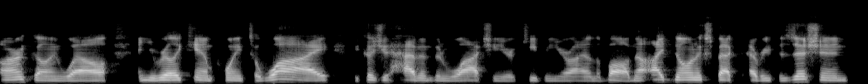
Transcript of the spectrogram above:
aren't going well, and you really can't point to why because you haven't been watching or keeping your eye on the ball. Now, I don't expect every physician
